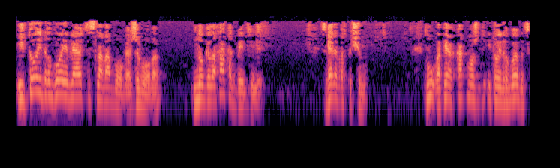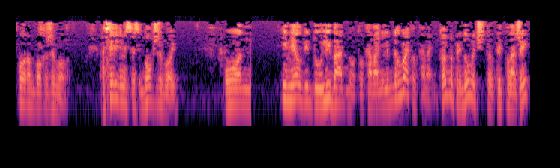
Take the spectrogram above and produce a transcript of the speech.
И то, и другое являются слова Бога, живого, но Галаха как Бейт Гилель. Теперь вопрос, почему? Ну, во-первых, как может и то, и другое быть спором Бога живого? По всей видимости, Бог живой, он имел в виду либо одно толкование, либо другое толкование. Трудно придумать, что предположить,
